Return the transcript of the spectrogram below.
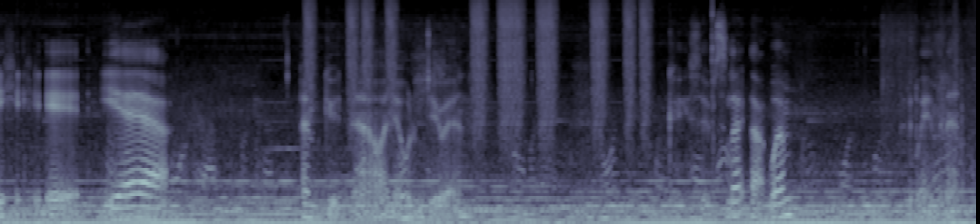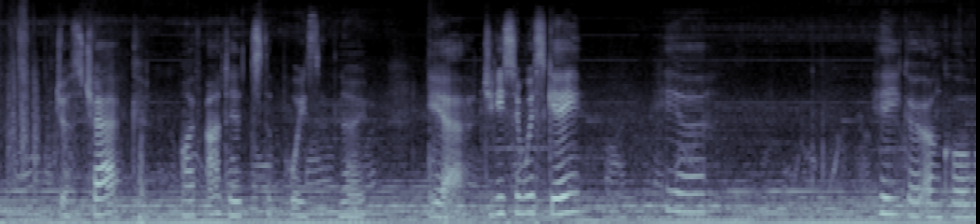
yeah. I'm good now. I know what I'm doing. Okay, so select that one. But wait a minute. Just check. I've added the poison note. Yeah. Do you need some whiskey? Here. Here you go, Uncle.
